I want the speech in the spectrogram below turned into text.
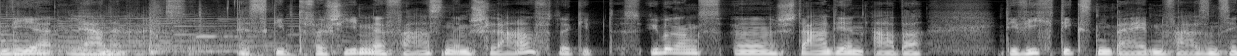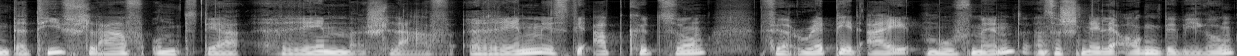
Wir lernen also. Es gibt verschiedene Phasen im Schlaf, da gibt es Übergangsstadien, aber die wichtigsten beiden Phasen sind der Tiefschlaf und der REM-Schlaf. REM ist die Abkürzung für Rapid Eye Movement, also schnelle Augenbewegung.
